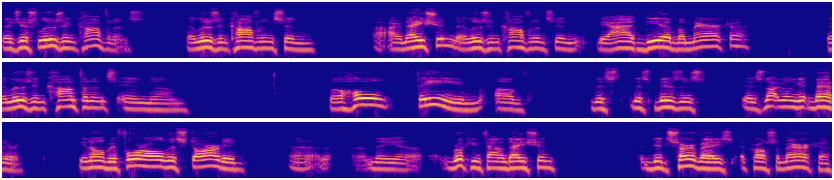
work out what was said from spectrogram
They're just losing confidence. They're losing confidence in uh, our nation. They're losing confidence in the idea of America. They're losing confidence in um, the whole theme of this this business. It's not going to get better. You know, before all this started, uh, the uh, Brookings Foundation did surveys across America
